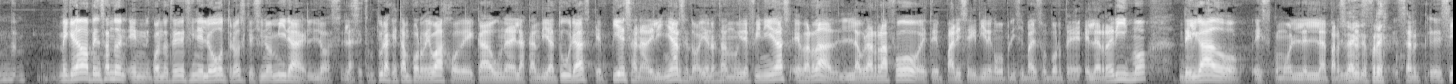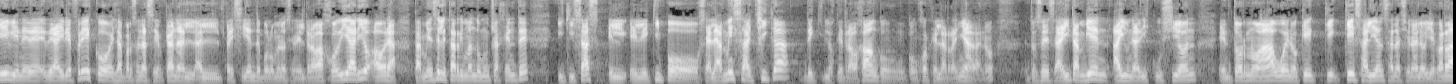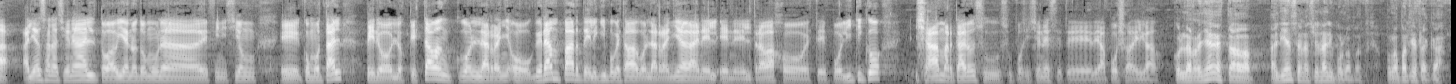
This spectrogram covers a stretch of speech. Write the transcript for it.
me quedaba pensando en, cuando usted define lo otros, que si uno mira las estructuras que están por debajo de cada una de las candidaturas, que empiezan a delinearse, todavía no están muy definidas, es verdad, Laura Raffo este, parece que tiene como principal soporte el herrerismo, Delgado es como la, persona... El aire fresco. Eh, sí, viene de, aire fresco, es la persona cercana al, presidente, por lo menos en el trabajo diario. Ahora, también se le está arrimando mucha gente y quizás el, equipo, o sea, la mesa chica de los que trabajaban con, con Jorge Larrañaga, ¿no? Entonces ahí también hay una discusión en torno a, bueno, ¿qué, es Alianza Nacional hoy? Es verdad, Alianza Nacional todavía no tomó una definición eh, como tal, pero los que estaban con la Rañaga, o gran parte del equipo que estaba con la Rañaga en el, en el trabajo este, político, ya marcaron sus posiciones este, de apoyo a Delgado. Con la Rañaga estaba Alianza Nacional y Por la Patria. Por la Patria está acá.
